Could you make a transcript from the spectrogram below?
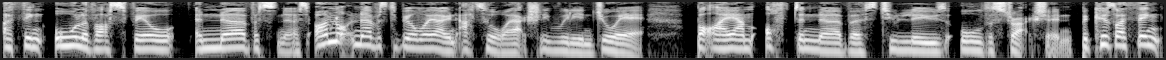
I think all of us feel a nervousness. I'm not nervous to be on my own at all. I actually really enjoy it. But I am often nervous to lose all distraction because I think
